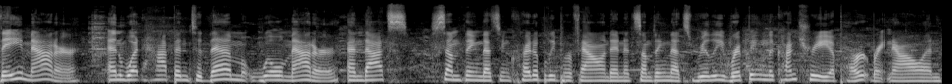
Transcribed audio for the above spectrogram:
they matter and what happened to them will matter and that's something that's incredibly profound and it's something that's really ripping the country apart right now and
